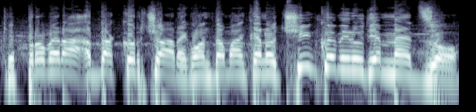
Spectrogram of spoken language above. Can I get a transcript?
che proverà ad accorciare quando mancano 5 minuti e mezzo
